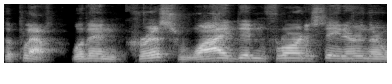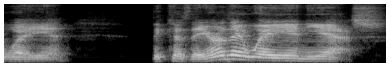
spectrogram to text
the playoffs. Well, then, Chris, why didn't Florida State earn their way in? Because they earned their way in, yes.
